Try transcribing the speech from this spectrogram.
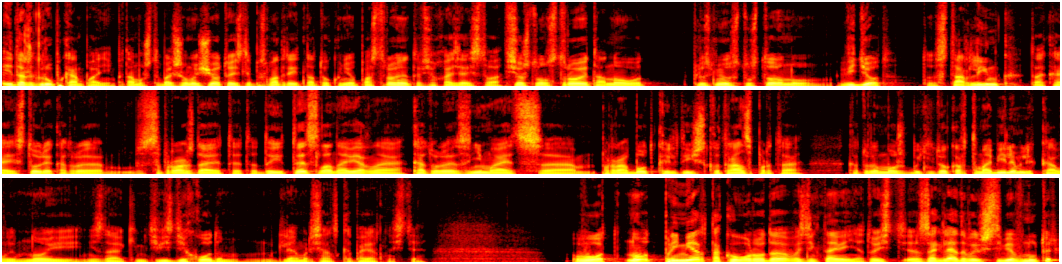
и даже группа компаний, потому что, по большому счету, если посмотреть на то, как у него построено это все хозяйство, все, что он строит, оно вот плюс-минус в ту сторону ведет. Starlink, такая история, которая сопровождает это. Да и Tesla, наверное, которая занимается проработкой электрического транспорта, который может быть не только автомобилем легковым, но и, не знаю, каким-нибудь вездеходом для марсианской поверхности. Вот, ну вот пример такого рода возникновения. То есть заглядываешь себе внутрь,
